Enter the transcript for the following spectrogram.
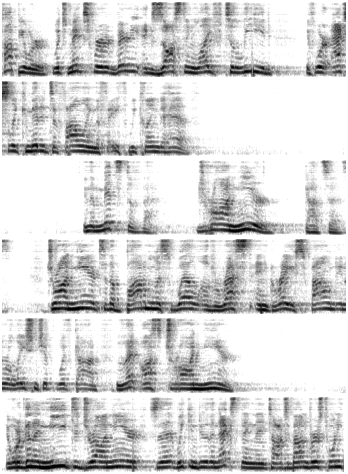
popular, which makes for a very exhausting life to lead if we're actually committed to following the faith we claim to have. In the midst of that, Draw near, God says. Draw near to the bottomless well of rest and grace found in relationship with God. Let us draw near. And we're going to need to draw near so that we can do the next thing that he talks about in verse 23.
